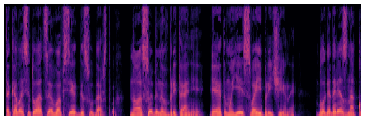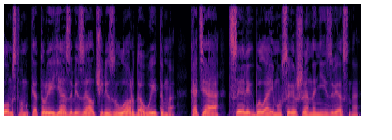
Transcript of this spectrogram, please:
Такова ситуация во всех государствах, но особенно в Британии, и этому есть свои причины – Благодаря знакомствам, которые я завязал через лорда Уитема, хотя цель их была ему совершенно неизвестна,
